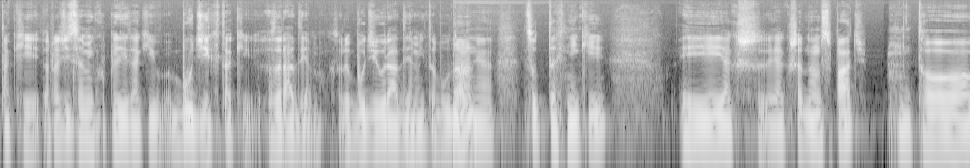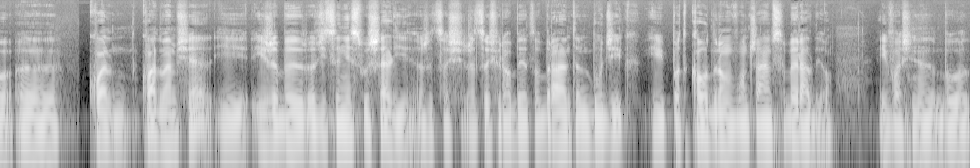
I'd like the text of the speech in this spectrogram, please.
taki, rodzice mi kupili taki budzik taki z radiem, który budził radiem i to był dla Mhm. mnie cud techniki. I jak, jak szedłem spać, to kład- kładłem się i, i żeby rodzice nie słyszeli, że coś, że coś robię, to brałem ten budzik i pod kołdrą włączałem sobie radio. I właśnie było,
